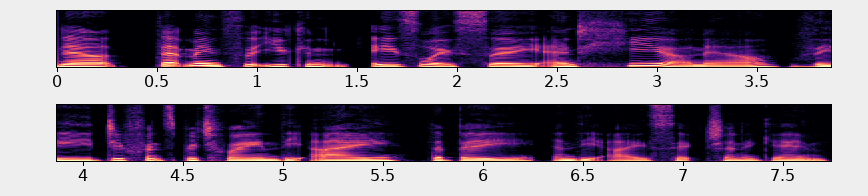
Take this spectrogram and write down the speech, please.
Now, that means that you can easily see and hear now the difference between the A, the B, and the A section again.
